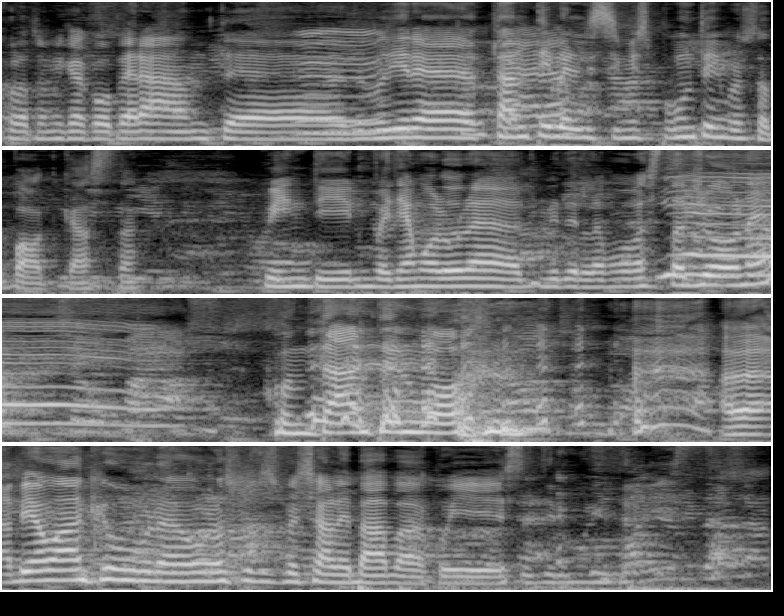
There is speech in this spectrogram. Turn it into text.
con la tua amica cooperante. Devo dire tanti bellissimi spunti in questo podcast. Quindi non vediamo l'ora di vedere la nuova stagione. Con tante nuove. Allora, abbiamo anche un- uno spunto speciale, Baba, a cui sentiremo un'intervista.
